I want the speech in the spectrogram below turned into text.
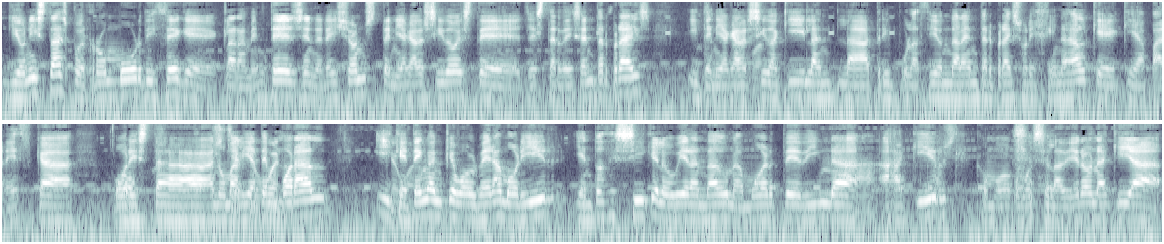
guionistas, pues Ron Moore dice que claramente Generations tenía que haber sido este Yesterday's Enterprise y tenía que haber sido aquí la, tripulación de la Enterprise original que, que aparezca por esta anomalía temporal y que tengan que volver a morir y entonces sí que le hubieran dado una muerte digna ah, a Kirk como, como se la dieron aquí a,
